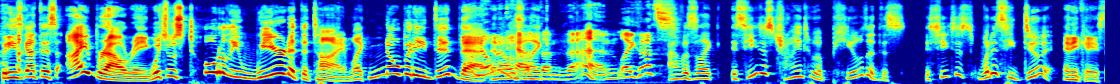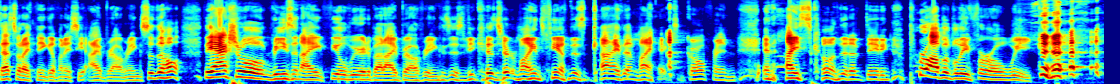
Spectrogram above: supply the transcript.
But he's got this eyebrow ring, which was totally weird at the time. Like nobody did that. Nobody and I was had like them then. Like that's I was like, is he just trying to appeal to this? Is she just what is he doing? Any case, that's what I think of when I see eyebrow rings. So the whole the actual reason I feel weird about eyebrow rings is because it reminds me of this guy that my ex girlfriend in high school ended up dating probably for a week.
